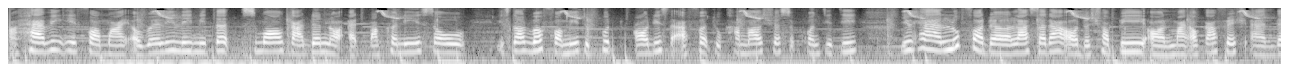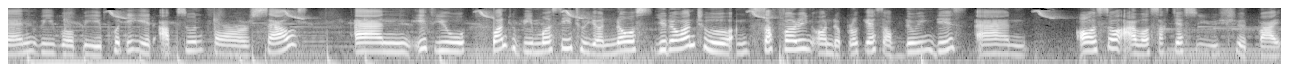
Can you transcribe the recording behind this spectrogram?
uh, having it for my a very limited small garden or at balcony so it's not worth for me to put all this effort to come out just a quantity. You can look for the Lazada or the Shopee on my Orga Fresh and then we will be putting it up soon for sales. And if you want to be mercy to your nose, you don't want to um, suffering on the progress of doing this and also I will suggest you should buy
